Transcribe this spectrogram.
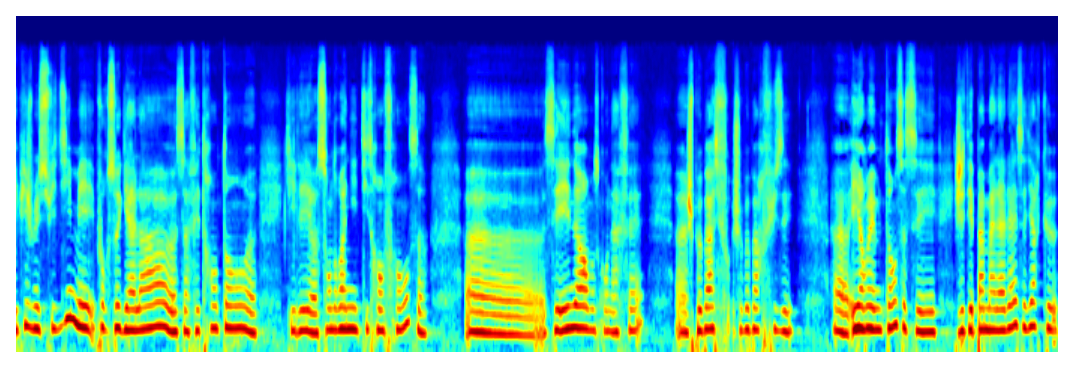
Et puis je me suis dit, mais pour ce gars-là, euh, ça fait 30 ans euh, qu'il est euh, sans droit ni titre en France. c'est énorme ce qu'on a fait. je peux pas, je peux pas refuser. et en même temps, ça c'est, j'étais pas mal à l'aise. C'est-à-dire que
